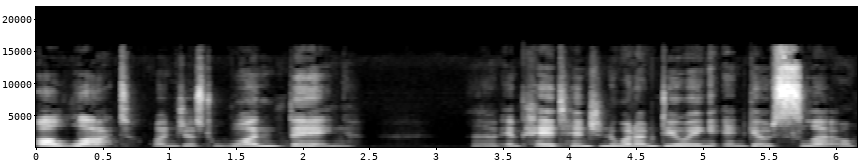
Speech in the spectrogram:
a lot on just one thing uh, and pay attention to what I'm doing and go slow.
